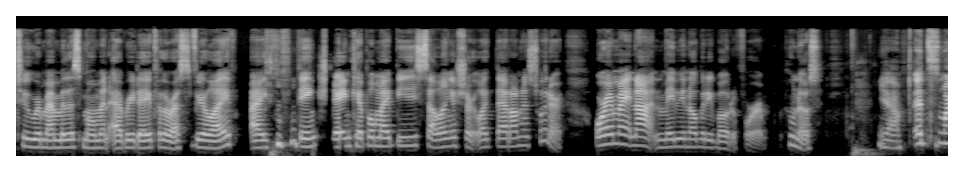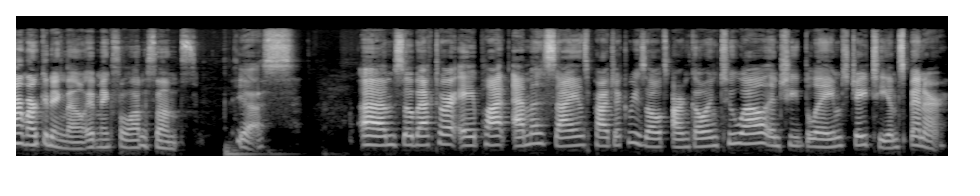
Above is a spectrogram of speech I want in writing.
to remember this moment every day for the rest of your life, I think Shane Kippel might be selling a shirt like that on his Twitter. Or he might not, and maybe nobody voted for it. Who knows? Yeah. It's smart marketing, though. It makes a lot of sense. Yes. Um, so back to our A plot. Emma's science project results aren't going too well, and she blames JT and Spinner.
